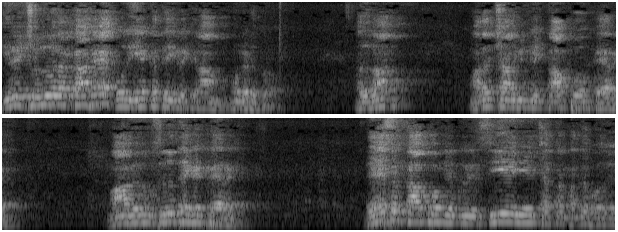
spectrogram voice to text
இதை சொல்லுவதற்காக ஒரு இயக்கத்தை இன்றைக்கு நாம் முன்னெடுக்கிறோம். அதுதான் மதச்சார்பின்மை காப்போம் பேரணி. மாபெரும் சிறுத்தைகள் பேரணி. தேசம் காப்போம் என்று சிஏஏ சட்டம் வந்தபோது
